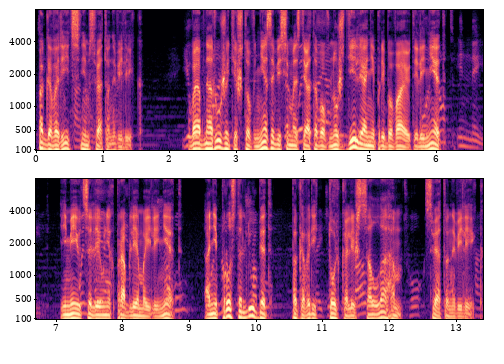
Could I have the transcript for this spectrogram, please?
поговорить с Ним Свято Велик. Вы обнаружите, что вне зависимости от того, в нужде ли они пребывают или нет, имеются ли у них проблемы или нет, они просто любят поговорить только лишь с Аллахом, Свято Велик.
